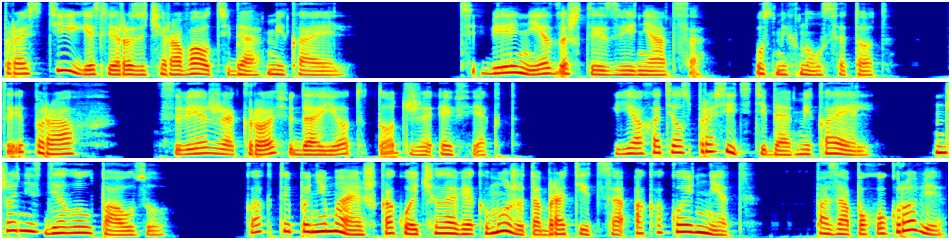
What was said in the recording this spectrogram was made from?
«Прости, если разочаровал тебя, Микаэль». «Тебе не за что извиняться», — усмехнулся тот. «Ты прав. Свежая кровь дает тот же эффект». «Я хотел спросить тебя, Микаэль». Джонни сделал паузу. «Как ты понимаешь, какой человек может обратиться, а какой нет? По запаху крови?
